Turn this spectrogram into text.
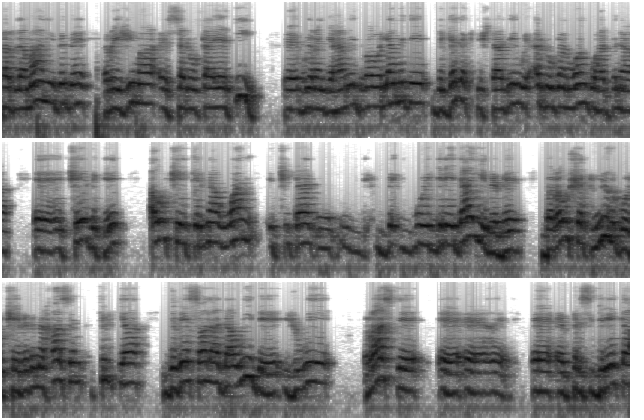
perlemanî bibe rejima serokayetî bu rengehanê divaweriya me de di gelek tiştadê wê erdogan wan guhertina çê bike ew çêkirina wan çîka girêdayî bibe بە ڕەوشێک نه گۆ چێبێنە خاصم تورکیا دوێ سالا داوی دێ ژوێ ڕاستێ پرسگرێکە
